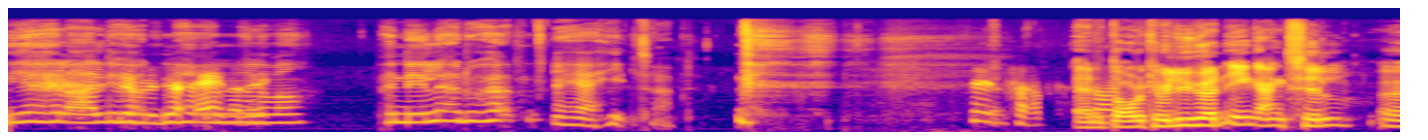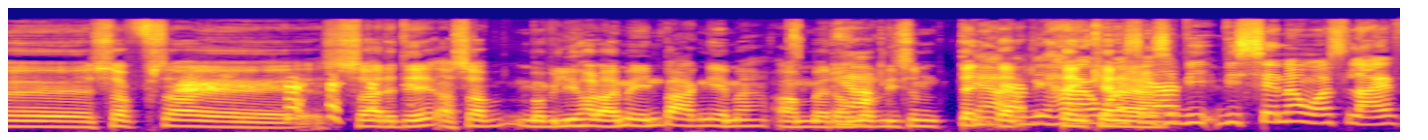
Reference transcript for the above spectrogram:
Jeg har heller aldrig hørt Jamen, den jeg her, eller hvad? Pernille, har du hørt den? jeg er helt tabt. Helt tabt. Er det Dorte, kan vi lige høre den en gang til? Øh, så, så, øh, så er det det, og så må vi lige holde øje med indbakken, Emma, om at der er Ja. ligesom, den, ja, den, vi, har den kender også, altså, vi, vi sender jo også live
